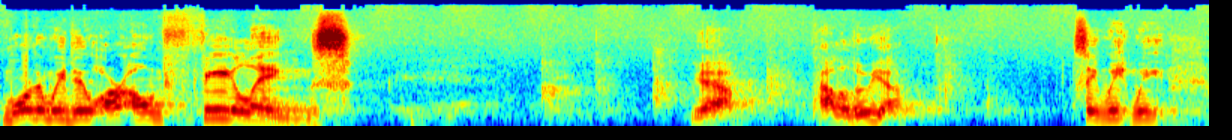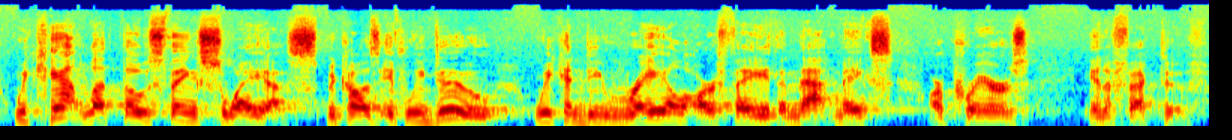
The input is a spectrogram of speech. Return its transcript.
more than we do our own feelings. Yeah, hallelujah. See, we, we, we can't let those things sway us because if we do, we can derail our faith and that makes our prayers ineffective.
